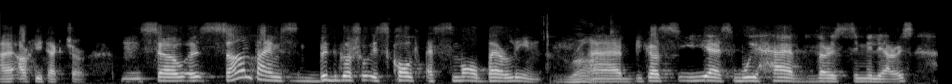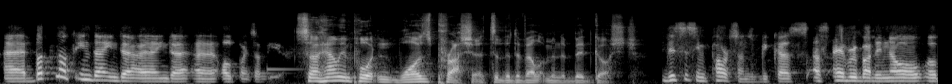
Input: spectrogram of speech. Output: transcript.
uh, architecture. So uh, sometimes Bydgoszcz is called a small Berlin, right? Uh, because yes, we have very similarities, uh, but not in the in the uh, in the uh, all points of view. So, how important was Prussia to the development of Bydgoszcz? This is important because, as everybody know, uh,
